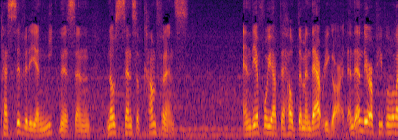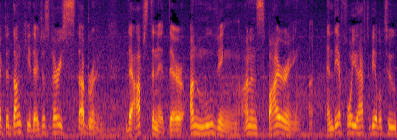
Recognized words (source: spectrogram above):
passivity and meekness and no sense of confidence and therefore you have to help them in that regard. And then there are people who are like the donkey, they're just very stubborn, they're obstinate, they're unmoving, uninspiring, and therefore you have to be able to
